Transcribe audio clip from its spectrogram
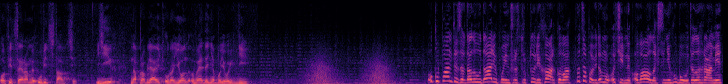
офіцерами у відставці. Їх направляють у район ведення бойових дій. Окупанти завдали ударів по інфраструктурі Харкова. Про це повідомив очільник ОВА Олег Сінігубов у телеграмі.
